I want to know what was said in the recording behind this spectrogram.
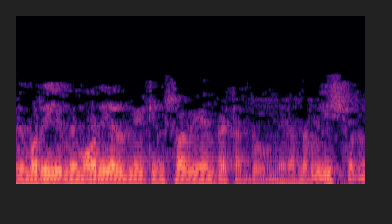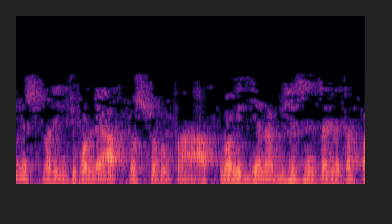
మెమొరీ మెమోరియల్ మీటింగ్స్ అవి ఏం పెట్టద్దు. మీరందరూ ఈశ్వరుని స్మరించుకోండి. ఆత్మస్వరూప ఆత్మవిద్యను అభ్యసించండి తప్ప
